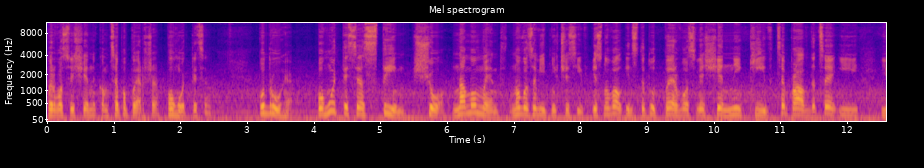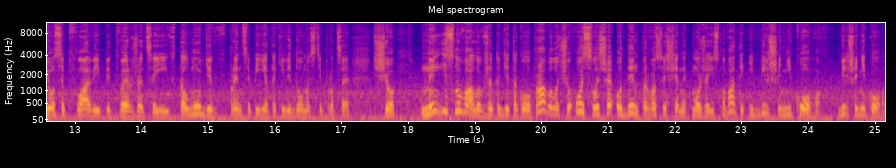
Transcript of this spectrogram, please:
первосвященником. Це по-перше, погодьтеся. По-друге, погодьтеся з тим, що на момент новозавітніх часів існував інститут первосвященників. Це правда, це і Йосип Флавій підтверджує це, і в Талмуді, в принципі, є такі відомості про це, що не існувало вже тоді такого правила, що ось лише один первосвященник може існувати, і більше нікого. Більше нікого.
